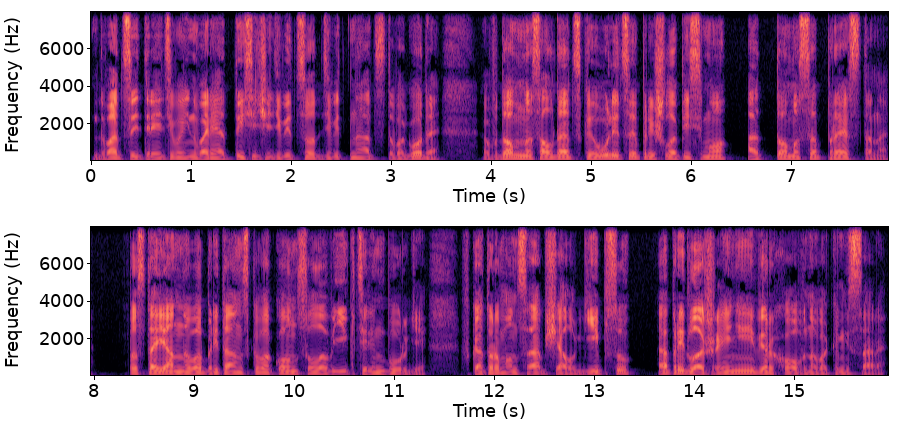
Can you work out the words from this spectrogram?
23 января 1919 года в дом на Солдатской улице пришло письмо от Томаса Престона, постоянного британского консула в Екатеринбурге, в котором он сообщал Гипсу о предложении Верховного комиссара.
